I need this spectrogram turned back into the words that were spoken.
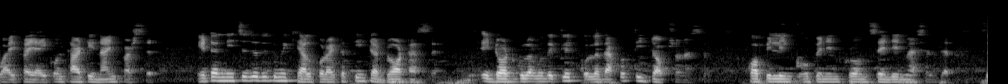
wifi icon thirty nine percent এটার নিচে যদি তুমি খেয়াল করো, একটা তিনটা ডট আছে। এই ডটগুলোর মধ্যে ক্লিক করলে দেখো তিনটা অপশন আছে। Copy link open in Chrome send in Messenger তো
